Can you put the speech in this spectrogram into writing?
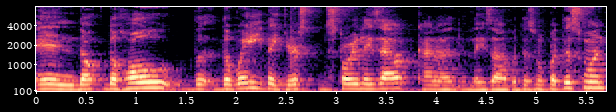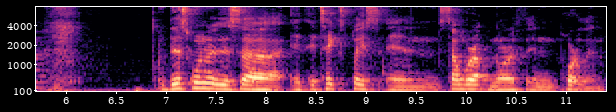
and the the whole the the way that your story lays out kind of lays out with this one, but this one. This one is uh, it, it takes place in somewhere up north in Portland,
